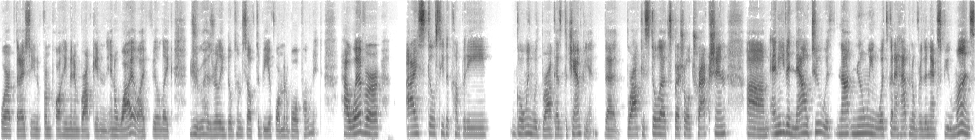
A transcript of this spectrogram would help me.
work that I've seen from Paul Heyman and Brock in, in a while. I feel like Drew has really built himself to be a formidable opponent. However, I still see the company going with Brock as the champion. That Brock is still that special attraction. Um, and even now, too, with not knowing what's going to happen over the next few months,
